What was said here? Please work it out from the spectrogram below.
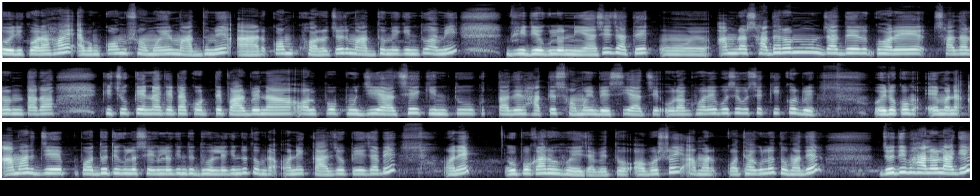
তৈরি করা হয় এবং কম সময়ের মাধ্যমে আর কম খরচের মাধ্যমে কিন্তু আমি ভিডিওগুলো নিয়ে আসি যাতে আমরা সাধারণ যাদের ঘরে সাধারণ তারা কিছু কেনাকাটা করতে পারবে না, অল্প পুঁজি আছে কিন্তু তাদের হাতে সময় বেশি আছে, ওরা ঘরে বসে বসে কি করবে? ওই রকম মানে আমার যে পদ্ধতিগুলো সেগুলো কিন্তু ধরলে কিন্তু তোমরা অনেক কাজও পেয়ে যাবে, অনেক উপকারও হয়ে যাবে। তো অবশ্যই আমার কথাগুলো তোমাদের যদি ভালো লাগে,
